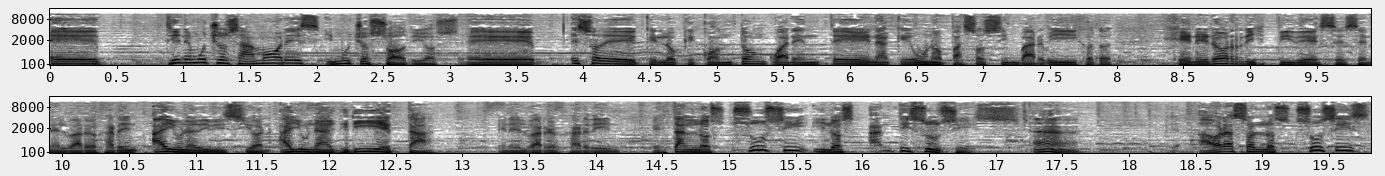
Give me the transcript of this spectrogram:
Eh, tiene muchos amores y muchos odios. Eh, eso de que lo que contó en cuarentena, que uno pasó sin barbijo, todo, generó rispideces en el barrio Jardín. Hay una división, hay una grieta en el barrio Jardín. Están los susi y los anti-susis. Ah, Ahora son los susis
